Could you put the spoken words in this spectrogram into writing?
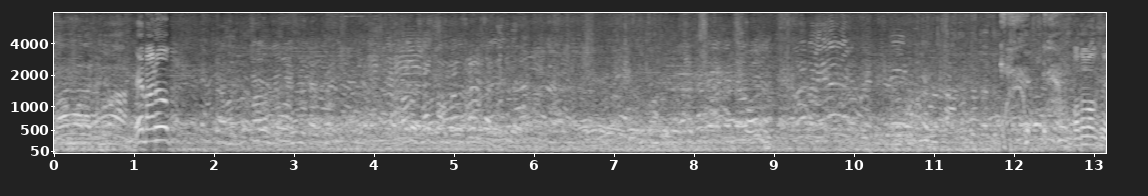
Vamos lá, Vamos lá, vamos lá. Ei, কত বলছে?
